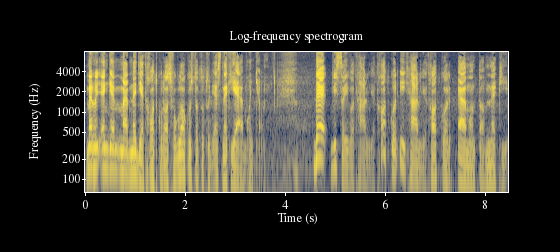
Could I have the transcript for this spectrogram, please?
mert hogy engem már negyed hatkor az foglalkoztatott, hogy ezt neki elmondjam. De visszahívott 3 hatkor, így 3 hatkor elmondtam neki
